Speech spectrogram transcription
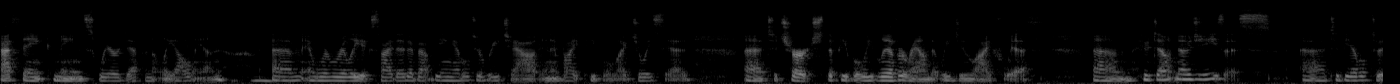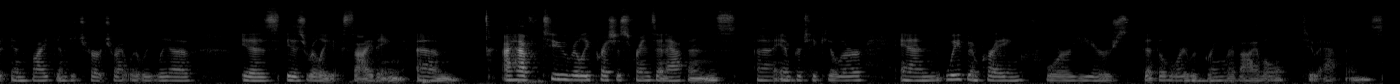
I think, means we're definitely all in. Um, and we're really excited about being able to reach out and invite people, like Joy said, uh, to church, the people we live around that we do life with, um, who don't know Jesus. Uh, to be able to invite them to church right where we live is is really exciting. Um, I have two really precious friends in Athens, uh, in particular, and we've been praying for years that the Lord would bring revival to Athens.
